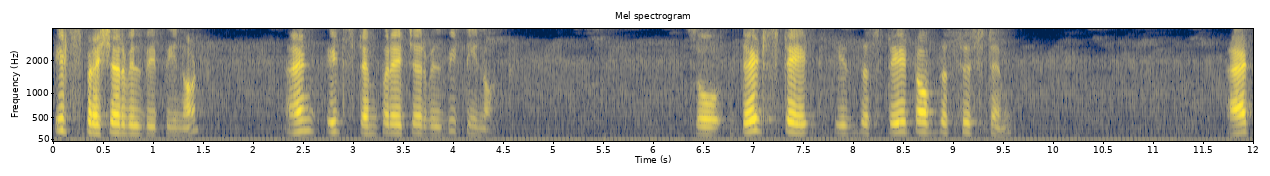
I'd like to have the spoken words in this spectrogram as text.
its pressure will be P naught and its temperature will be T naught. So, dead state is the state of the system at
